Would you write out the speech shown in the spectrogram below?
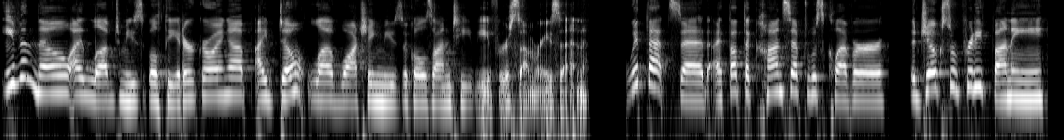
Even though I loved musical theater growing up, I don't love watching musicals on TV for some reason. With that said, I thought the concept was clever, the jokes were pretty funny,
